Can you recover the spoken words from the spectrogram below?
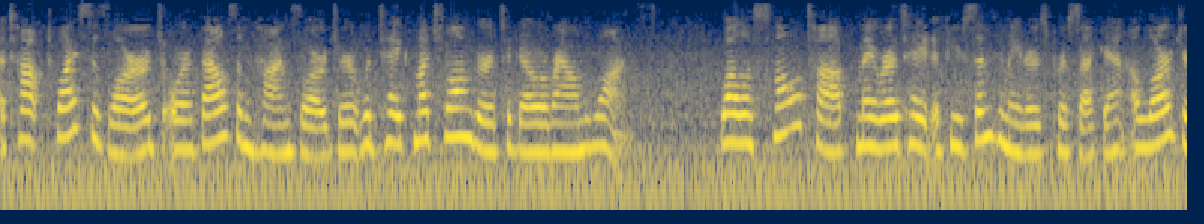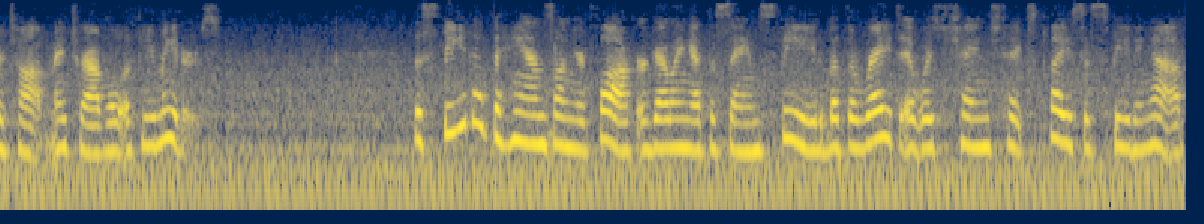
a top twice as large or a thousand times larger would take much longer to go around once. While a small top may rotate a few centimeters per second, a larger top may travel a few meters. The speed of the hands on your clock are going at the same speed, but the rate at which change takes place is speeding up,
